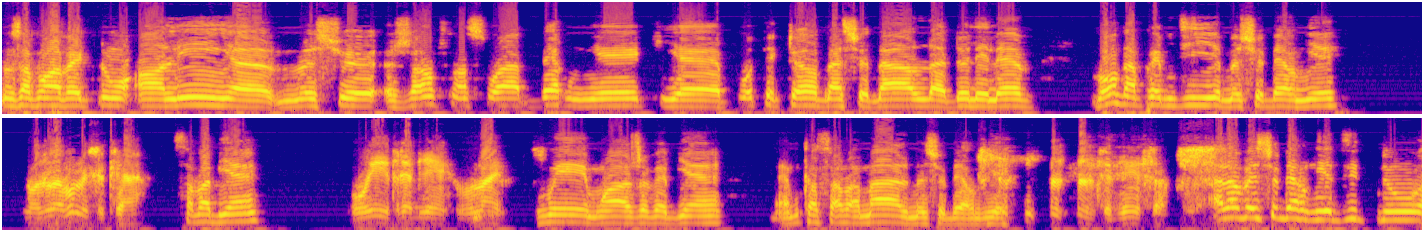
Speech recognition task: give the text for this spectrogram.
Nous avons avec nous en ligne euh, Monsieur Jean-François Bernier, qui est protecteur national de l'élève. Bon après-midi, Monsieur Bernier. Bonjour à vous, Monsieur Pierre. Ça va bien? Oui, très bien. Vous-même? Oui, moi, je vais bien, même quand ça va mal, Monsieur Bernier. C'est bien ça. Alors, Monsieur Bernier, dites-nous,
